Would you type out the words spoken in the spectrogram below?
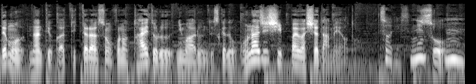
でもなんていうかって言ったらそのこのタイトルにもあるんですけど同じ失敗はしちゃだめよと、そうですね。そう。うん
